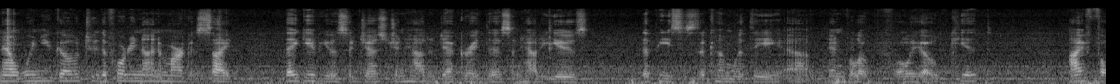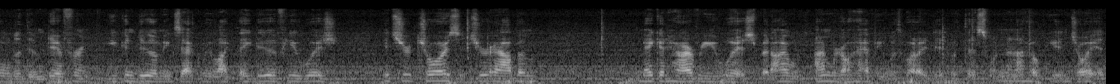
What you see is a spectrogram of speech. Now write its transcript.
Now, when you go to the 49 and Market site, they give you a suggestion how to decorate this and how to use the pieces that come with the uh, envelope folio kit. I folded them different. You can do them exactly like they do if you wish. It's your choice. It's your album. Make it however you wish, but I, I'm real happy with what I did with this one, and I hope you enjoy it.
